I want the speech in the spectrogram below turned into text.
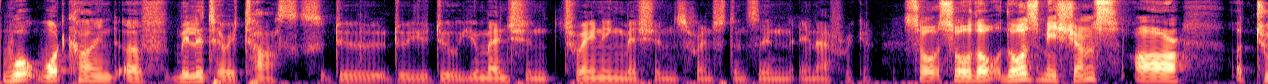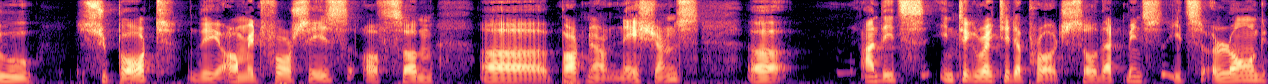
What what kind of military tasks do do you do? You mentioned training missions, for instance, in in Africa. So, so th- those missions are uh, to support the armed forces of some uh, partner nations, uh, and it's integrated approach. So that means it's along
